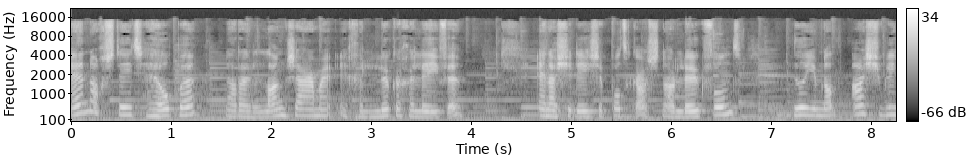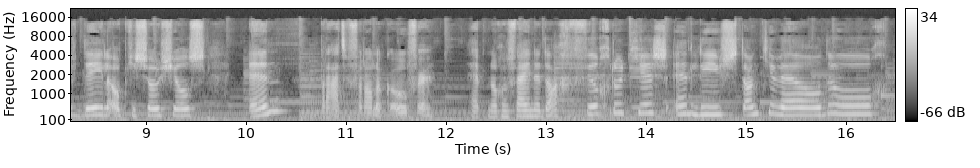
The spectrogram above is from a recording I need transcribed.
en nog steeds helpen naar een langzamer en gelukkiger leven. En als je deze podcast nou leuk vond, wil je hem dan alsjeblieft delen op je socials en praat er vooral ook over. Heb nog een fijne dag, veel groetjes en liefst, dankjewel, doeg!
